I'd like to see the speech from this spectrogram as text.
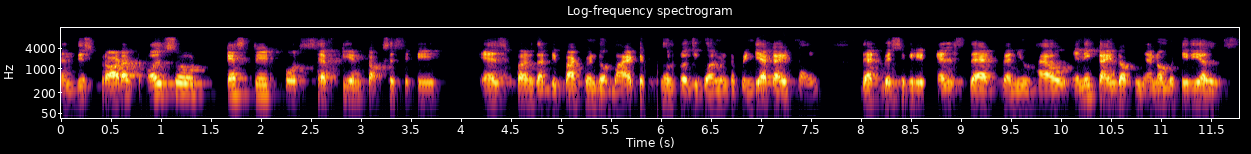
And this product also tested for safety and toxicity as per the Department of Biotechnology Government of India guideline. That basically tells that when you have any kind of nanomaterials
